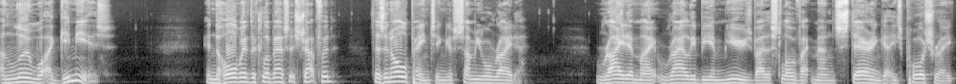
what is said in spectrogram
and learn what a gimme is. In the hallway of the clubhouse at Stratford, there's an oil painting of Samuel Ryder. Ryder might wryly be amused by the Slovak man staring at his portrait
